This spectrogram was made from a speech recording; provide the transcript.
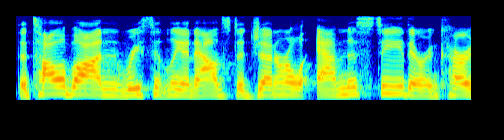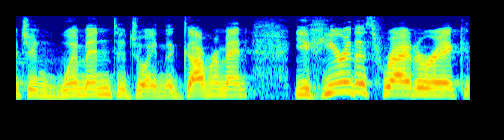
The Taliban recently announced a general amnesty. They're encouraging women to join the government. You hear this rhetoric.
